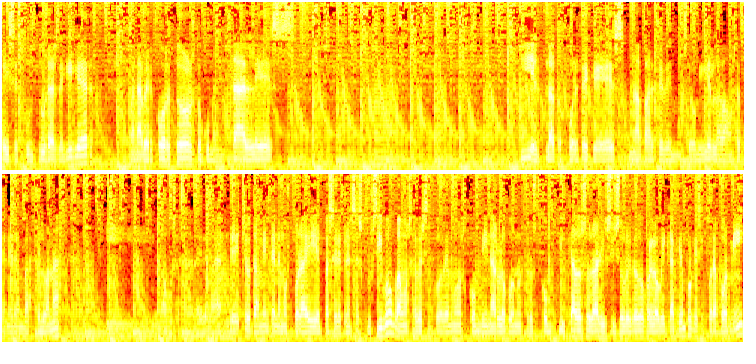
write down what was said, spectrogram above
Veis esculturas de Giger, van a haber cortos, documentales, y el plato fuerte que es una parte del Museo Giger la vamos a tener en Barcelona vamos a estar ahí. De hecho, también tenemos por ahí el pase de prensa exclusivo. Vamos a ver si podemos combinarlo con nuestros complicados horarios y sobre todo con la ubicación, porque si fuera por mí,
